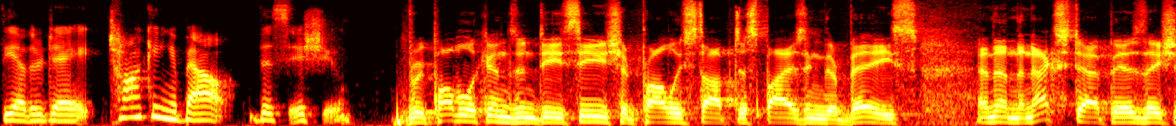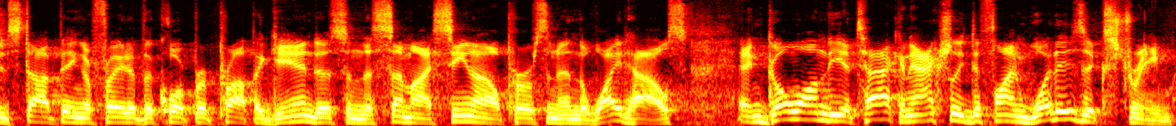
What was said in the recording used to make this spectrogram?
the other day, talking about this issue. Republicans in D.C. should probably stop despising their base. And then the next step is they should stop being afraid of the corporate propagandists and the semi senile person in the White House and go on the attack and actually define what is extreme.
